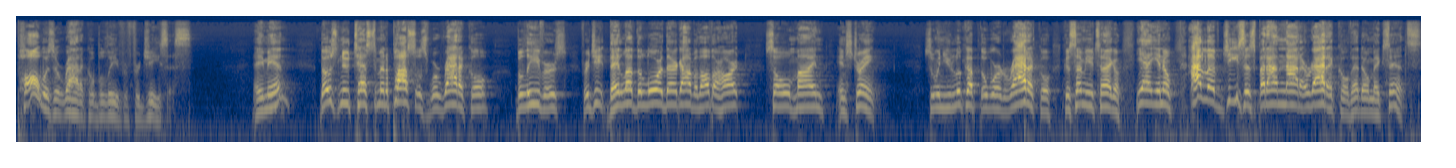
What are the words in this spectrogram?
Paul was a radical believer for Jesus. Amen? Those New Testament apostles were radical believers for Jesus. They loved the Lord their God with all their heart, soul, mind, and strength. So when you look up the word radical, because some of you tonight go, yeah, you know, I love Jesus, but I'm not a radical. That don't make sense.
